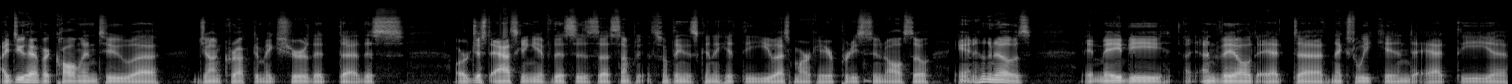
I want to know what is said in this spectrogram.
I do have a call into uh, John Kruk to make sure that uh, this, or just asking if this is uh, something something that's going to hit the U.S. market here pretty soon also, and who knows? It may be unveiled at uh, next weekend at the uh,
